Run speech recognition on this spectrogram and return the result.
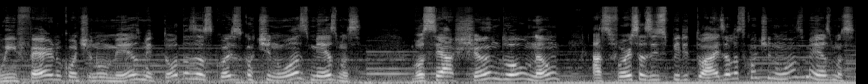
o inferno continua o mesmo e todas as coisas continuam as mesmas. Você achando ou não, as forças espirituais elas continuam as mesmas.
